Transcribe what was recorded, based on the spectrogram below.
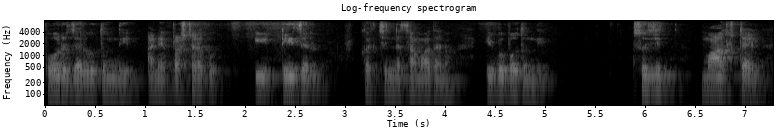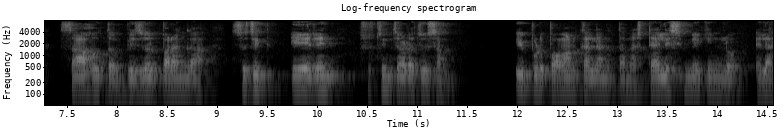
పోరు జరుగుతుంది అనే ప్రశ్నలకు ఈ టీజర్ ఒక చిన్న సమాధానం ఇవ్వబోతుంది. సుజిత్ మార్క్ స్టైల్ సాహోతో విజువల్ పరంగా సుజిత్ ఏ రేంజ్ సృష్టించాడో చూసాం ఇప్పుడు పవన్ కళ్యాణ్ తన స్టైలిష్ మేకింగ్లో ఎలా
